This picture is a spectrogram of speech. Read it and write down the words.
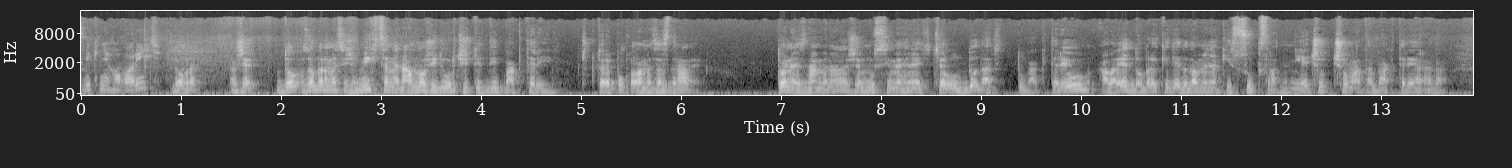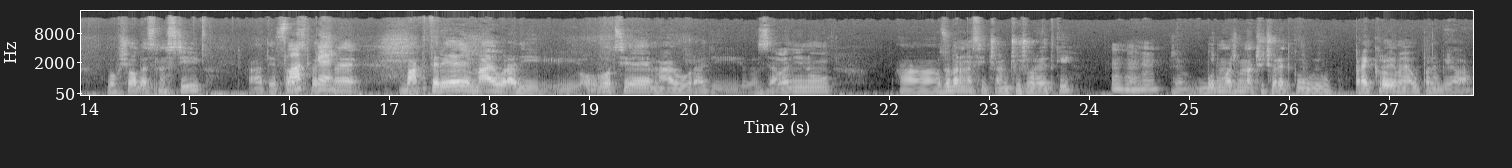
zvykne hovoriť. Dobre, takže do, zoberme si, že my chceme namnožiť určitý typ baktérií, ktoré pokladáme za zdravé. To neznamená, že musíme hneď telu dodať tú baktériu, ale je dobre, keď jej dodáme nejaký substrát, niečo, čo má tá baktéria rada. Vo všeobecnosti a tie Sladké. prospešné baktérie majú radi ovocie, majú radi zeleninu. A zoberme si čan čučoriedky, že buď môžeme mať čučoriedku, ju prekrojíme a úplne biela,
